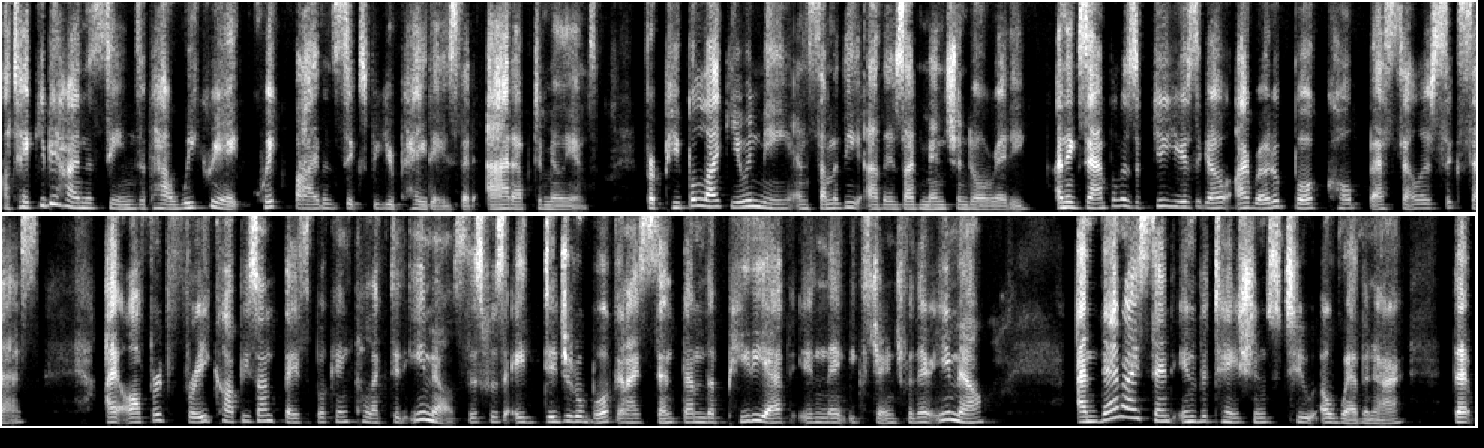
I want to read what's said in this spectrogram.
I'll take you behind the scenes of how we create quick five and six figure paydays that add up to millions for people like you and me and some of the others I've mentioned already. An example is a few years ago, I wrote a book called Bestseller Success. I offered free copies on Facebook and collected emails. This was a digital book, and I sent them the PDF in exchange for their email. And then I sent invitations to a webinar that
